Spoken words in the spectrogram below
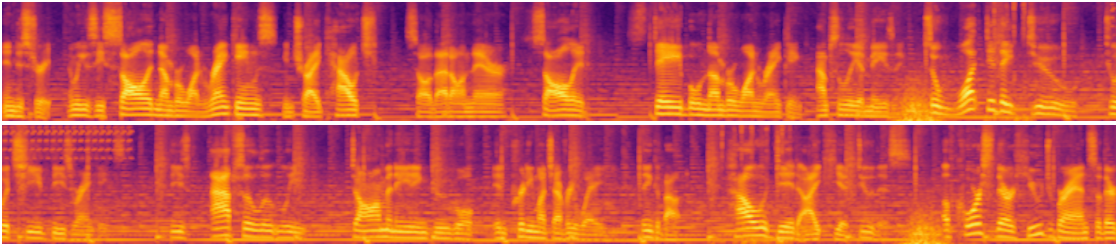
industry. And we can see solid number one rankings. You can try couch, saw that on there. Solid, stable number one ranking. Absolutely amazing. So, what did they do to achieve these rankings? These absolutely dominating Google in pretty much every way you think about it. How did IKEA do this? Of course, they're a huge brand, so they're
